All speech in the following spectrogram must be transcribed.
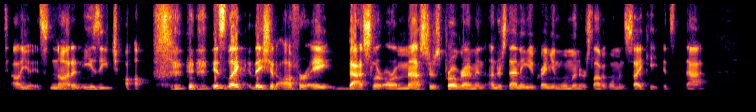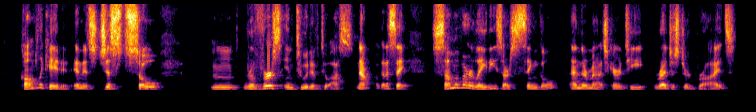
tell you it's not an easy job. It's like they should offer a bachelor or a master's program in understanding ukrainian woman or slavic woman's psyche. It's that complicated and it's just so mm, reverse intuitive to us now i'm going to say some of our ladies are single and they're match guaranty registered brides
